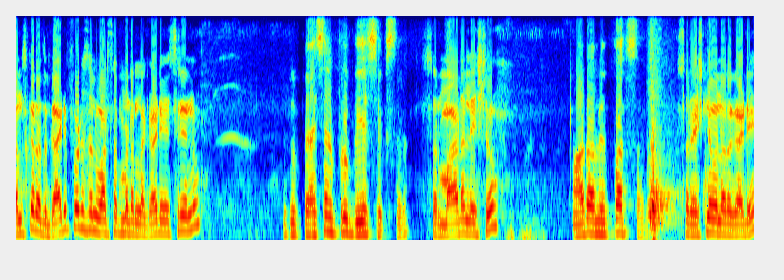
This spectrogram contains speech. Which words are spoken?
ನಮಸ್ಕಾರ. ಅದು ಗಾಡಿ ಫೋಟೋಸಲ್ಲಿ ವಾಟ್ಸಪ್ ಮಾಡಲ್ಲ. ಗಾಡಿ ಹೆಸರೇನು? ಇದು Passion Pro B S six sir sir model ಎಷ್ಟು? ಮಾಡಲ್ ಇಪ್ಪತ್ತು ಸರ್ ಸರ್ ಎಷ್ಟನೇ ಓನರ್ ಗಾಡಿ?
